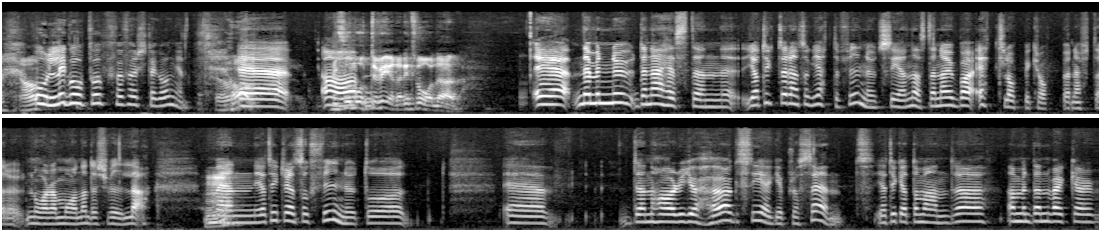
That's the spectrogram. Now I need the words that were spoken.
eh, ja. Olle går upp för första gången. Eh, Du får ja, motivera ditt val där. Eh, nej men nu den här hästen. Jag tyckte den såg jättefin ut senast. Den har ju bara ett lopp i kroppen efter några månaders vila. Mm. Men jag tyckte den såg fin ut och eh, den har ju hög segerprocent. Jag tycker att de andra, ja men den verkar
